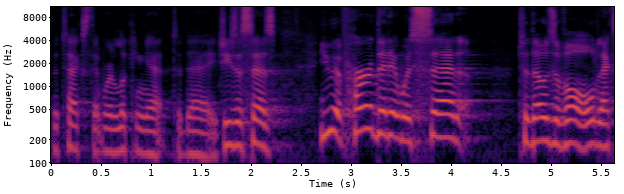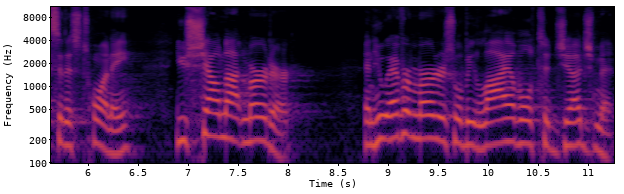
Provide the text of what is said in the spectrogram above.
the text that we're looking at today. Jesus says, You have heard that it was said to those of old, Exodus 20, You shall not murder, and whoever murders will be liable to judgment.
